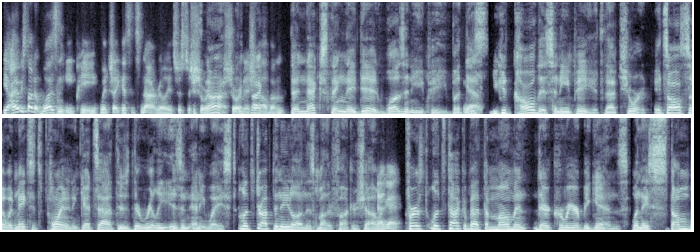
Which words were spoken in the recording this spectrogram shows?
Yeah, I always thought it was an EP, which I guess it's not really. It's just a It's short, not. shortish fact, album. The next thing they did was an EP, but this you could call this an EP. It's that short. It's also it makes its point and it gets out. There's there really isn't any waste. Let's drop the needle on this motherfucker, shall we? Okay. First, let's talk about the moment their career begins when they stumble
